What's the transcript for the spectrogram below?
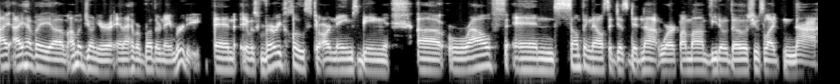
I, I have a um, I'm a junior and I have a brother named Rudy and it was very close to our names being uh, Ralph and something else that just did not work. My mom vetoed those. She was like, "Nah,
